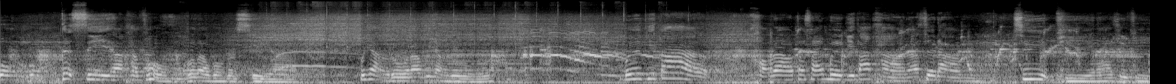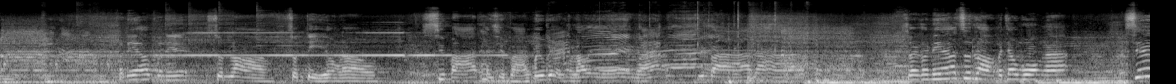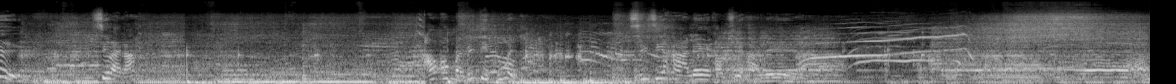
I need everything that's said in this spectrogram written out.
วงเดอะซีครับผมพวกเราวงเดอะซีผู้อยางรู้นะผู้อยางรู้ มือกีตาร์ของเราทางซ้ายมือกีตาร์ขาวนะเสื้อดำชื่อพีนะฮะชื่อพีคนนี้ครับคนนี้สุดหล่อสุดตีของเราชื่อบาสชื่อบาสมือเบสของเราเองนะชื่อบาสนะฮะส่วนคนนี้ครับสุดหล่อประจำวงฮะชื่อชื่ออะไรนะ เอาเอาใหม่ไม่ติดด้วย ชื่อชื่อฮาเล่ครับชื่อฮาเล่อ่า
